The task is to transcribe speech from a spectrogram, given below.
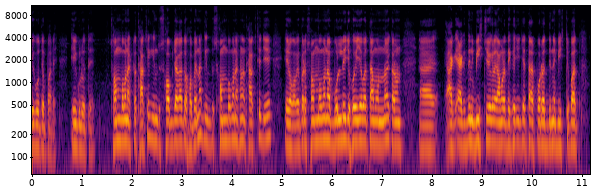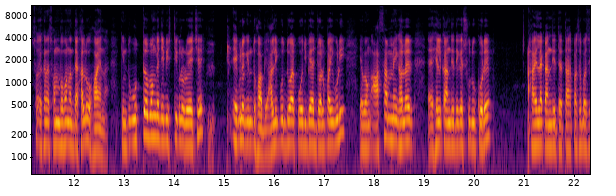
এগোতে পারে। এইগুলোতে সম্ভাবনা একটা থাকছে, কিন্তু সব জায়গাতে হবে না। কিন্তু সম্ভাবনা এখানে থাকছে যে, এরকম এবারে সম্ভাবনা বললেই যে হয়ে যাবে তেমন নয়। কারণ এক একদিন বৃষ্টি হয়ে গেলে আমরা দেখেছি যে, তার পরের দিনে বৃষ্টিপাত এখানে সম্ভাবনা দেখালেও হয় না। কিন্তু উত্তরবঙ্গে যে বৃষ্টিগুলো রয়েছে, এগুলো কিন্তু হবে। আলিপুরদুয়ার, কোচবিহার, জলপাইগুড়ি এবং আসাম, মেঘালয়ের হেলকান্দি থেকে শুরু করে হাইলাকান্দিতে, তার পাশাপাশি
